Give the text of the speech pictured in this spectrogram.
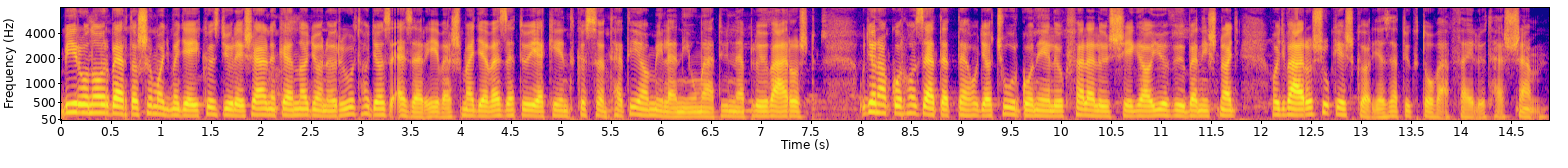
Bíró Norbert a Somogy megyei közgyűlés elnöke nagyon örült, hogy az ezer éves megye vezetőjeként köszöntheti a milleniumát ünneplő várost. Ugyanakkor hozzátette, hogy a csurgon élők felelőssége a jövőben is nagy, hogy városuk és környezetük tovább fejlődhessen.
